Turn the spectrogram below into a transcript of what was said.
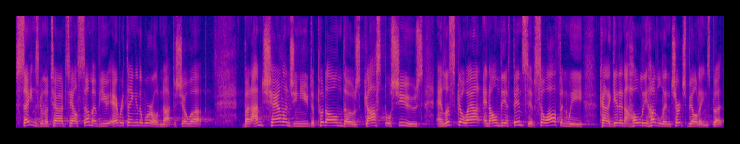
Satan's going to tell some of you everything in the world not to show up. But I'm challenging you to put on those gospel shoes and let's go out and on the offensive. So often we kind of get in a holy huddle in church buildings, but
